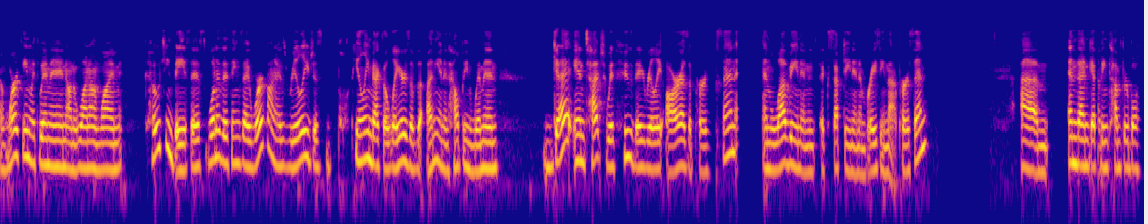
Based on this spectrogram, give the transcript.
am working with women on a one on one coaching basis, one of the things I work on is really just peeling back the layers of the onion and helping women get in touch with who they really are as a person and loving and accepting and embracing that person. Um, and then getting comfortable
